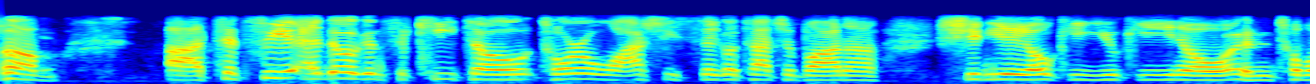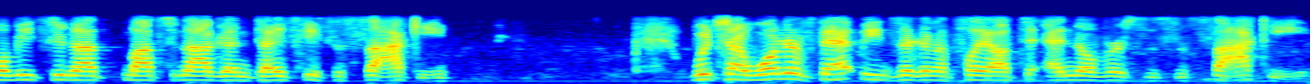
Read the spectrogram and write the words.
Um, uh, Tetsuya Endo against Akito, Toru Washi, Seigo Tachibana, Shinya Aoki, Yuki Ino, and Tomomitsu Na- Matsunaga and Daisuke Sasaki. Which I wonder if that means they're going to play out to Endo versus Sasaki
